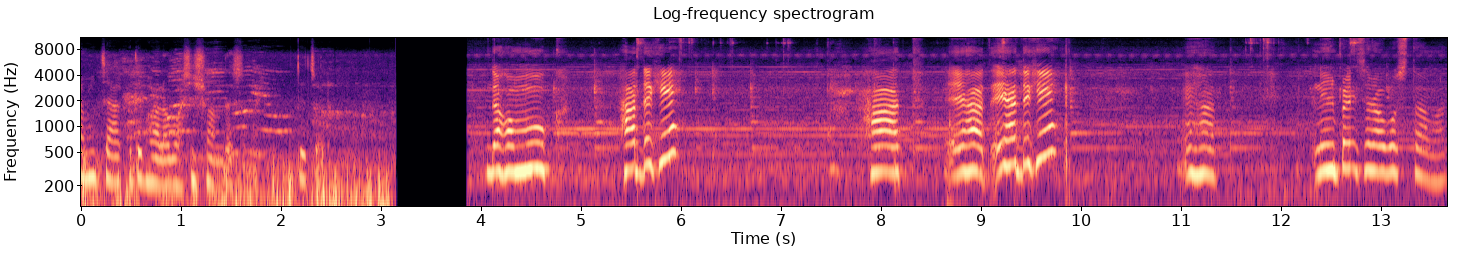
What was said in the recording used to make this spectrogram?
আমি চা খেতে ভালোবাসি সন্ধ্যার সময়। তো চলো। দেখো মুখ। হাত দেখি। হাত। এ হাত। এ হাত দেখি। এ হাত। নীল প্যারিসের অবস্থা আমার।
